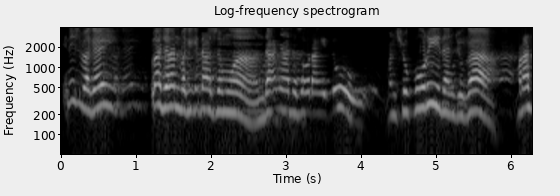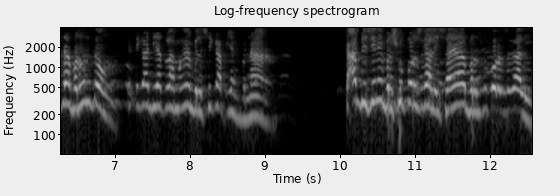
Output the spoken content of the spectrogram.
Ini sebagai pelajaran bagi kita semua. Hendaknya seseorang itu mensyukuri dan juga merasa beruntung ketika dia telah mengambil sikap yang benar. Kaab di sini bersyukur sekali. Saya bersyukur sekali.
